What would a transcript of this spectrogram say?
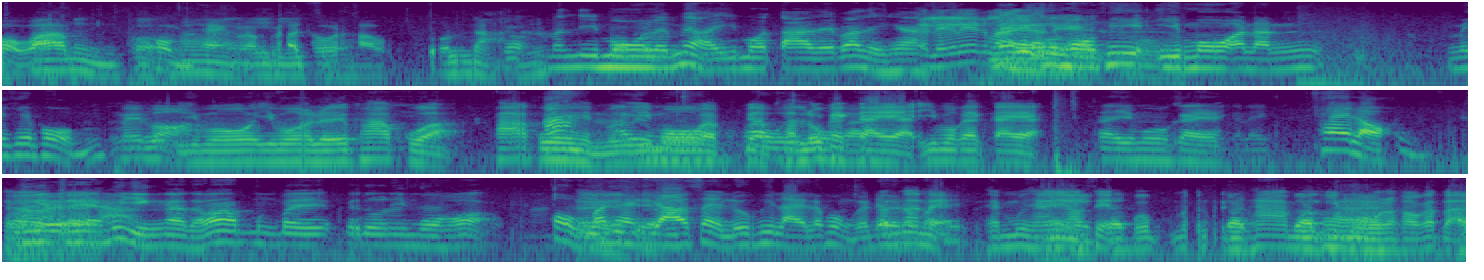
บอกว่าผมแทงแล้วขอโทษเขาโดนด่านะมันอีโมเลยไม่เหรออีโมตายเลยป่ะหรือไงเล็กๆไม่ใช่อีโมพี่อีโมอันนั้น ไม่ใช่ผม ไม่บอกอีโมอีโมเลยภาพกูอะภาพกูเห็นมึงอีโมแบบแบบทะลุไกลๆอะอีโมไกลๆอะใช่อีโมไกลใช่เหรอ มึงไปแทงผู้หญิงอะแต่ว่ามึงไปไปโดนอีโมเขาอะ ผมมาแทงยาวใส่รูปพี่ไรแล้วผมก็เดิก็นอนั่อนกแหไปละถ้ามึงแทงยาวเสร็จปุ๊บมันเป็นภาพมึงอีโมแล้วเขาก็ตาย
